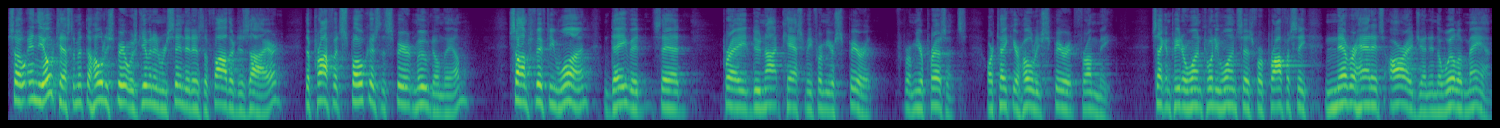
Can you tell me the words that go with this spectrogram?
So in the Old Testament, the Holy Spirit was given and rescinded as the Father desired. The prophets spoke as the Spirit moved on them. Psalms 51, David said, Pray, do not cast me from your spirit, from your presence, or take your Holy Spirit from me. 2 Peter 1:21 says, For prophecy never had its origin in the will of man,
